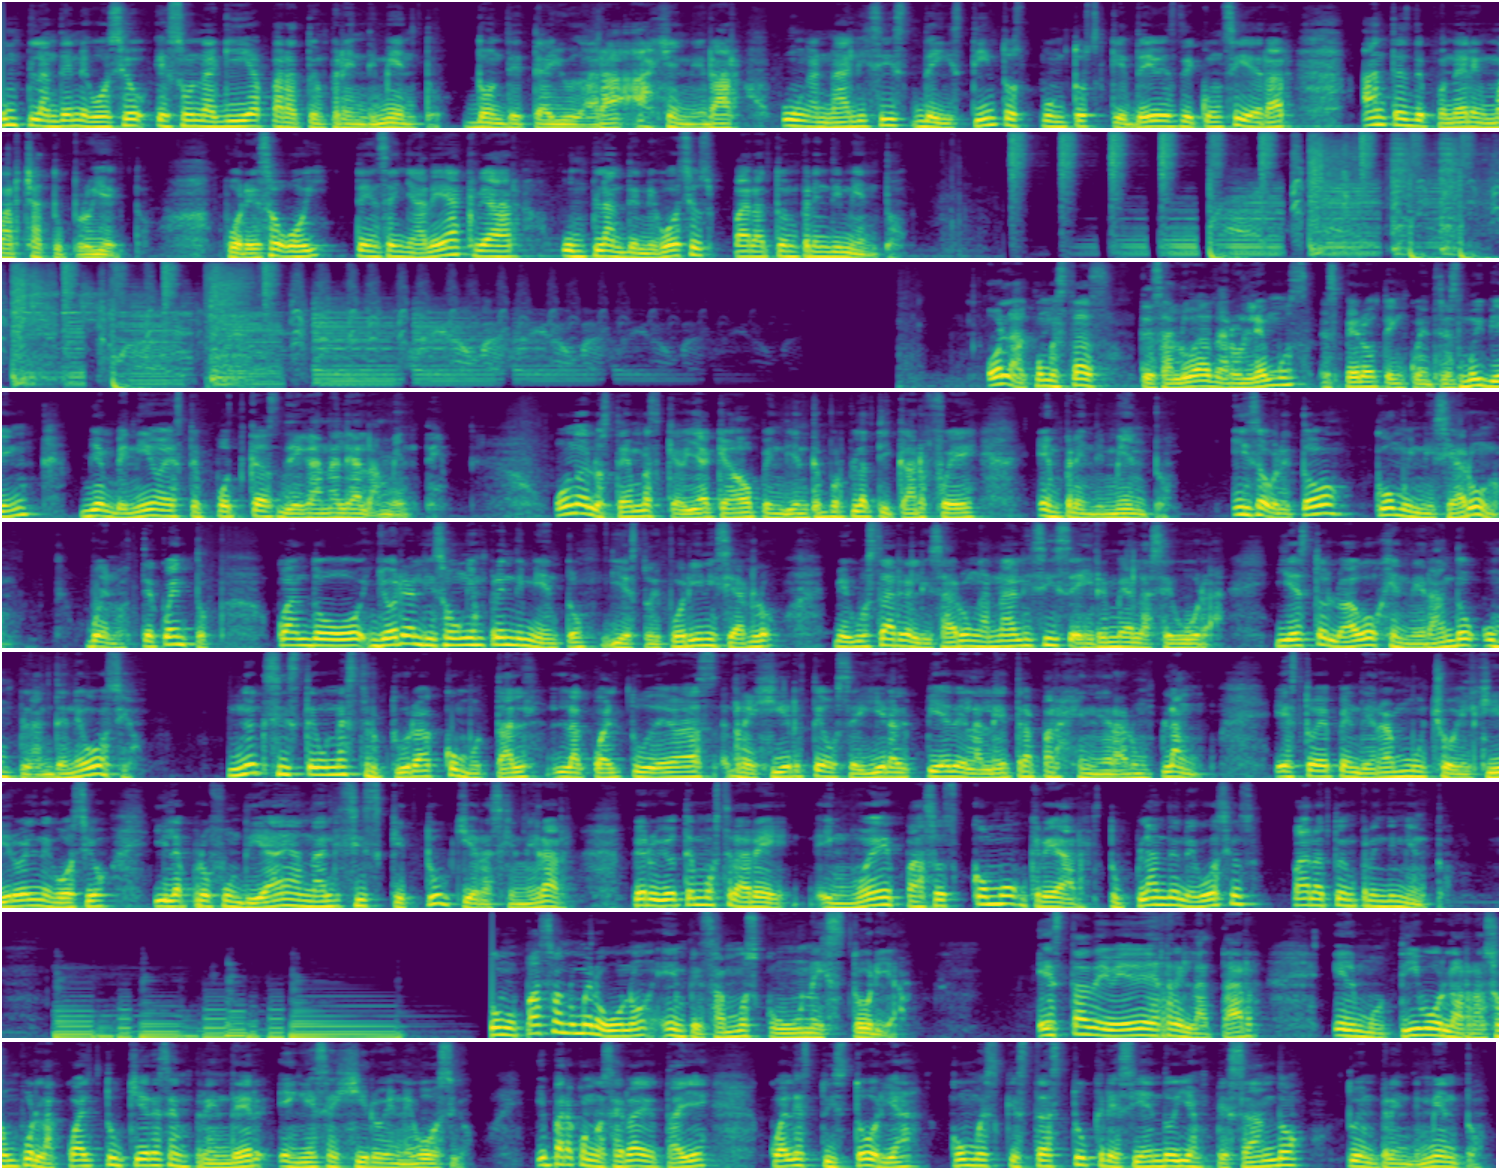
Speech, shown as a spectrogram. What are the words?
Un plan de negocio es una guía para tu emprendimiento, donde te ayudará a generar un análisis de distintos puntos que debes de considerar antes de poner en marcha tu proyecto. Por eso hoy te enseñaré a crear un plan de negocios para tu emprendimiento. Hola, ¿cómo estás? Te saluda Darun Lemus, espero te encuentres muy bien. Bienvenido a este podcast de Gánale a la mente. Uno de los temas que había quedado pendiente por platicar fue emprendimiento y sobre todo cómo iniciar uno. Bueno, te cuento, cuando yo realizo un emprendimiento y estoy por iniciarlo, me gusta realizar un análisis e irme a la segura y esto lo hago generando un plan de negocio. No existe una estructura como tal la cual tú debas regirte o seguir al pie de la letra para generar un plan. Esto dependerá mucho del giro del negocio y la profundidad de análisis que tú quieras generar. Pero yo te mostraré en nueve pasos cómo crear tu plan de negocios para tu emprendimiento. Como paso número uno empezamos con una historia. Esta debe de relatar el motivo o la razón por la cual tú quieres emprender en ese giro de negocio. Y para conocer a detalle cuál es tu historia, cómo es que estás tú creciendo y empezando tu emprendimiento.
